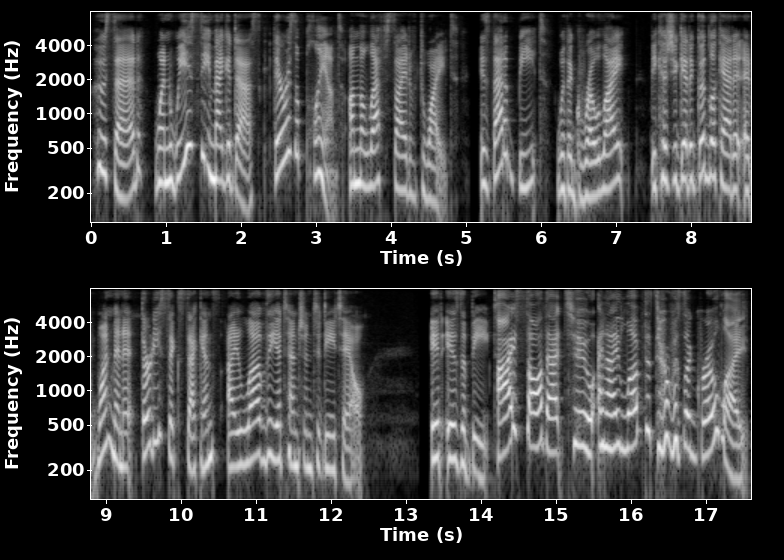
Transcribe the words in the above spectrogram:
who said, When we see Megadesk, there is a plant on the left side of Dwight. Is that a beet with a grow light? because you get a good look at it at 1 minute 36 seconds. I love the attention to detail. It is a beat. I saw that too. And I love that there was a grow light.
